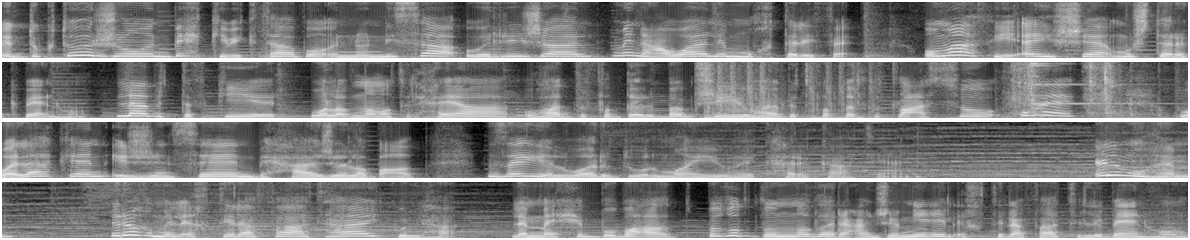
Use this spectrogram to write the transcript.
الدكتور جون بيحكي بكتابه أنه النساء والرجال من عوالم مختلفة. وما في أي شيء مشترك بينهم. لا بالتفكير ولا بنمط الحياة وهاد بفضل الببجي وهاي بتفضل تطلع السوق وهيك. ولكن الجنسين بحاجة لبعض زي الورد والمي وهيك حركات يعني. المهم رغم الاختلافات هاي كلها لما يحبوا بعض بغضوا النظر عن جميع الاختلافات اللي بينهم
